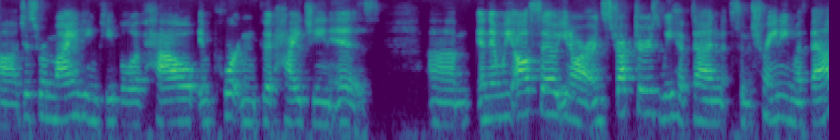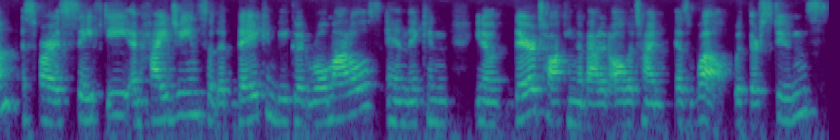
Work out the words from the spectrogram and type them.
uh, just reminding people of how important good hygiene is. Um, and then we also, you know, our instructors, we have done some training with them as far as safety and hygiene so that they can be good role models and they can, you know, they're talking about it all the time as well with their students.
